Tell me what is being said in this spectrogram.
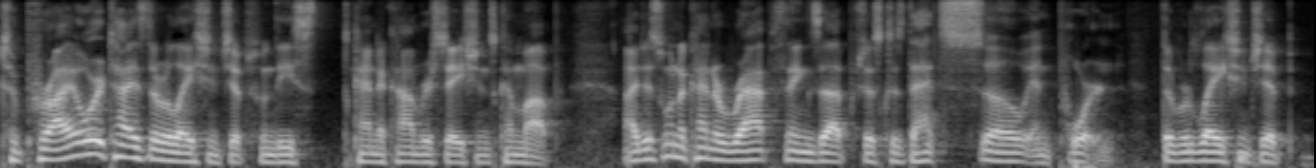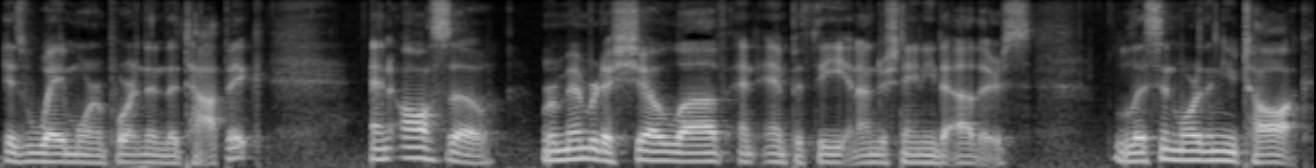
to prioritize the relationships when these kind of conversations come up. I just want to kind of wrap things up just because that's so important. The relationship is way more important than the topic. And also, remember to show love and empathy and understanding to others. Listen more than you talk.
